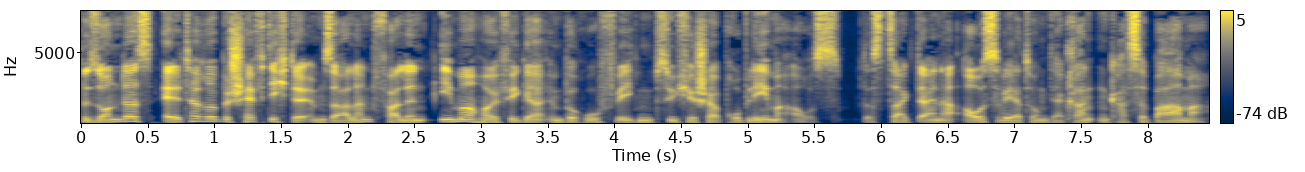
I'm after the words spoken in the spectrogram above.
Besonders ältere Beschäftigte im Saarland fallen immer häufiger im Beruf wegen psychischer Probleme aus. Das zeigt eine Auswertung der Krankenkasse Barmer.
